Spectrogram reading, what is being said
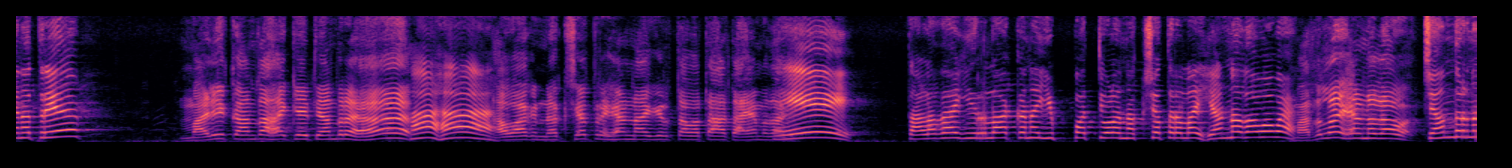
ಏನತ್ರಿ? ಮಳಿ ಕಂದ ಹಾಕೈತಿ ಅಂದ್ರ ಹಾ ಹಾ. ಅವಾಗ ನಕ್ಷತ್ರ ಹೆಣ್ಣಾಗಿರ್ತಾವತ್ತ ಆ ಟೈಮ್ದಾಗ ಏ ತಳದಾಗ ಇರ್ಲಾಕನ ಇಪ್ಪತ್ತೇಳು ನಕ್ಷತ್ರ ಎಲ್ಲ ಹೆಣ್ಣದಾವ ಮೊದಲ ಹೆಣ್ಣದಾವ. ಚಂದ್ರನ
